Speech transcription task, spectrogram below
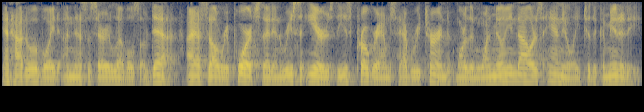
and how to avoid unnecessary levels of debt. ISL reports that in recent years these programs have returned more than $1 million annually to the community.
